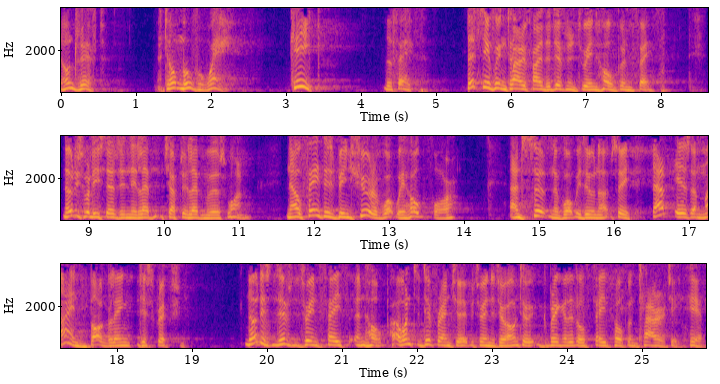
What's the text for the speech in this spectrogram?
don't drift and don't move away. Keep the faith. Let's see if we can clarify the difference between hope and faith. Notice what he says in 11, chapter 11, verse 1. Now faith is being sure of what we hope for and certain of what we do not see. That is a mind boggling description. Notice the difference between faith and hope. I want to differentiate between the two. I want to bring a little faith, hope, and clarity here.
